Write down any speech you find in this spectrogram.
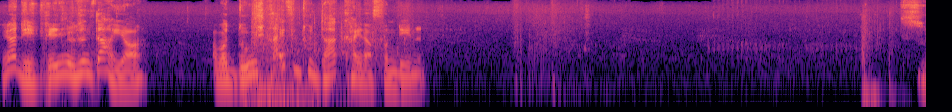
Ja, die Regeln sind da, ja. Aber durchgreifen tut da keiner von denen. So.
